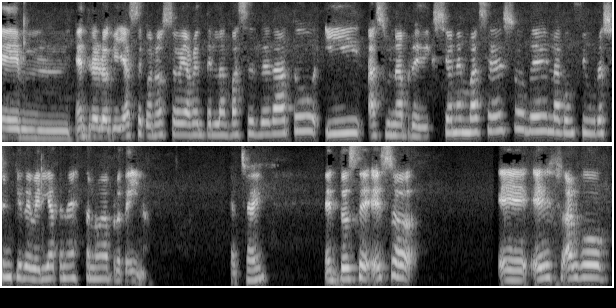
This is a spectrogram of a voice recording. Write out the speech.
Em, entre lo que ya se conoce obviamente en las bases de datos y hace una predicción en base a eso de la configuración que debería tener esta nueva proteína. ¿Cachai? Entonces, eso eh, es algo,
